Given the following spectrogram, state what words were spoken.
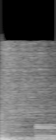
you.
